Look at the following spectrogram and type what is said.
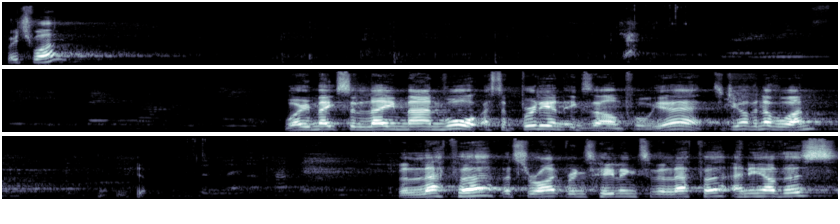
Which one? Where he makes a lame man walk. That's a brilliant example. Yeah. Did you have another one? The leper, the leper that's right, brings healing to the leper. Any others?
